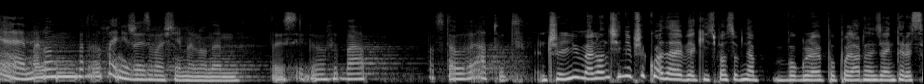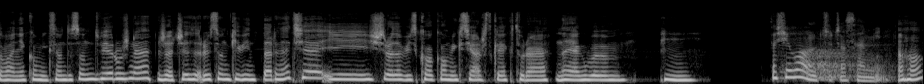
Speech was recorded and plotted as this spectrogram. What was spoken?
nie, melon bardzo fajnie, że jest właśnie melonem. To jest jego chyba podstawowy atut. Czyli Melon się nie przekłada w jakiś sposób na w ogóle popularność, zainteresowanie komiksem. To są dwie różne rzeczy. Rysunki w internecie i środowisko komiksiarskie, które no jakby... Hmm. To się łączy czasami. Aha.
